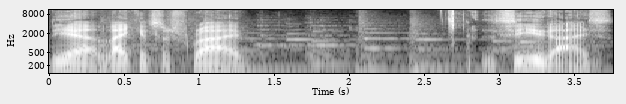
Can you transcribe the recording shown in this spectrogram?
yeah, like and subscribe. See you guys.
